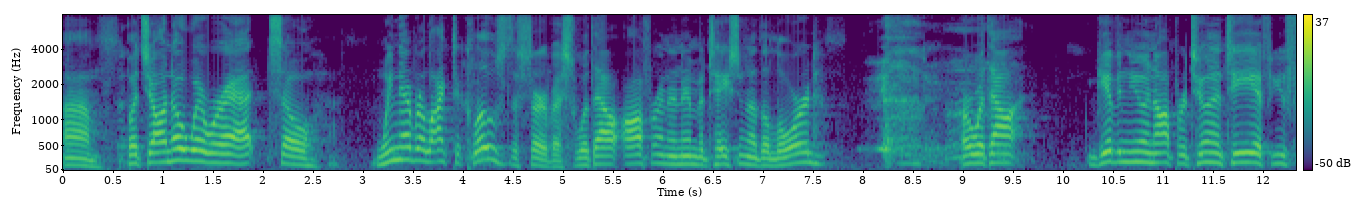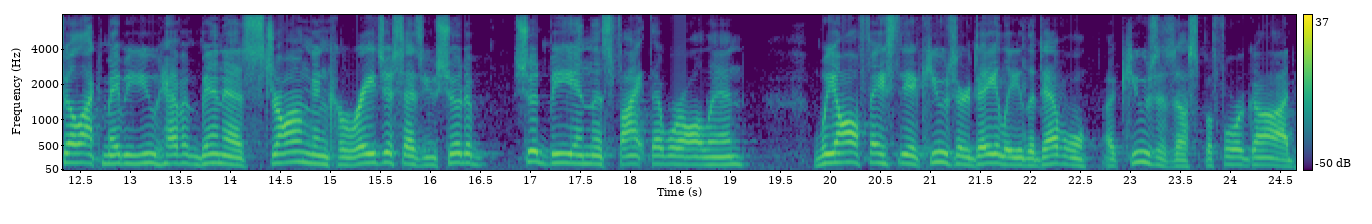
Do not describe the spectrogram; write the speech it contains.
um, but y'all know where we're at, so we never like to close the service without offering an invitation of the Lord or without giving you an opportunity if you feel like maybe you haven't been as strong and courageous as you should have should be in this fight that we're all in. We all face the accuser daily. The devil accuses us before God.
